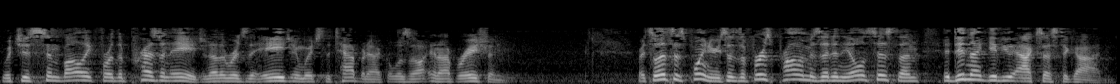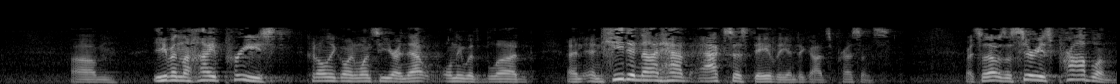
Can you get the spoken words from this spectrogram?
which is symbolic for the present age. In other words, the age in which the tabernacle was in operation. Right, so that's his point here. He says the first problem is that in the old system, it did not give you access to God. Um, even the high priest could only go in once a year, and that only with blood. And, and he did not have access daily into God's presence. Right, so that was a serious problem.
